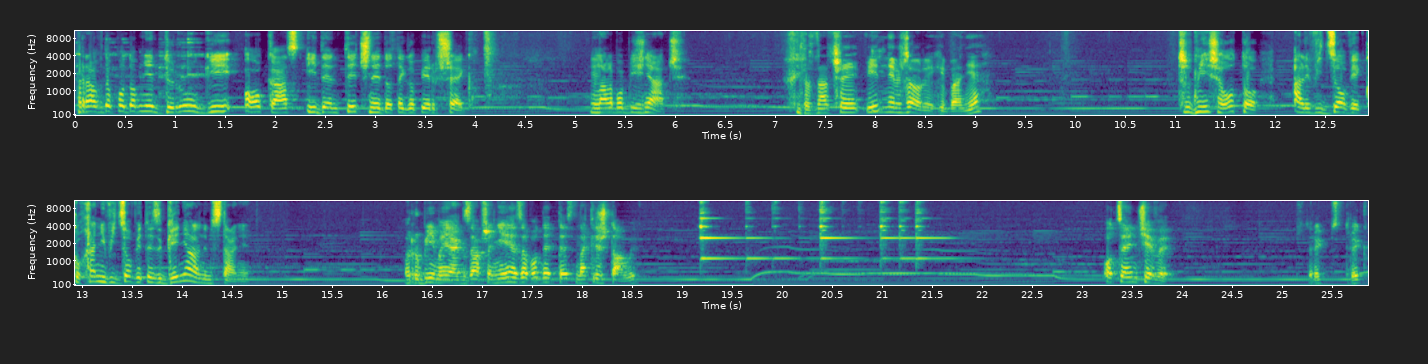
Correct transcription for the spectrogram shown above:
Prawdopodobnie drugi okaz identyczny do tego pierwszego. No albo bliźniaczy. To znaczy inne wzory chyba, nie? To mniejsza o to, ale widzowie, kochani widzowie, to jest w genialnym stanie. Robimy jak zawsze niezawodny test na kryształy. Ocencie wy. Stryk, stryk.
